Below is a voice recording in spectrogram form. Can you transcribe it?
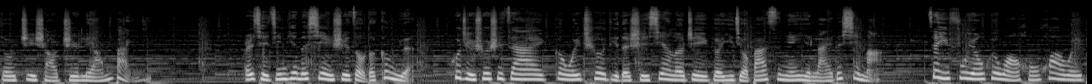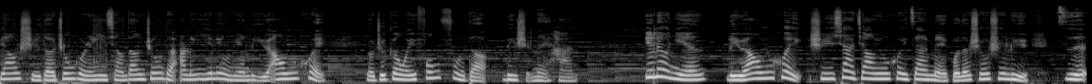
都至少值两百亿。而且今天的现实走得更远，或者说是在更为彻底的实现了这个一九八四年以来的戏码。在以傅园慧网红化为标识的中国人印象当中的二零一六年里约奥运会，有着更为丰富的历史内涵。一六年里约奥运会是夏季奥运会在美国的收视率自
